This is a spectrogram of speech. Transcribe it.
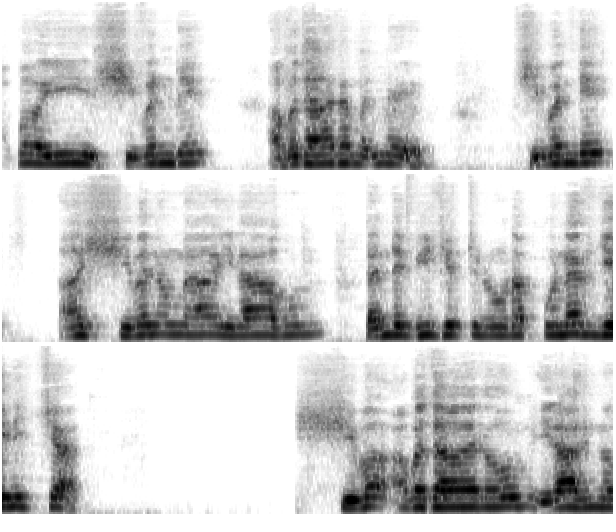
അപ്പൊ ഈ ശിവന്റെ അവതാരമല്ലേ? ശിവന്റെ ആ ശിവനും ആ ഇലാഹും തന്റെ ബീജത്തിലൂടെ പുനർജനിച്ച ശിവ അവതാരവും ഇലാഹിന്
